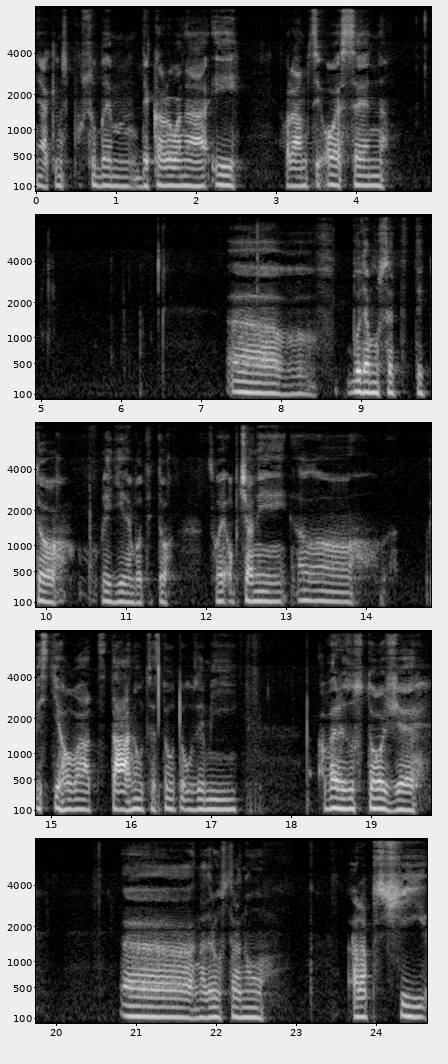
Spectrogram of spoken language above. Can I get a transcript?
nějakým způsobem deklarovaná i v rámci OSN, bude muset tyto lidi nebo tyto svoje občany vystěhovat, stáhnout se z tohoto území a versus to, že e, na druhou stranu arabští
